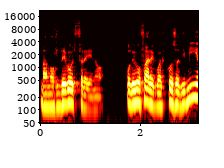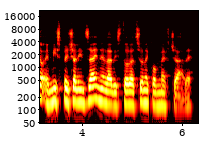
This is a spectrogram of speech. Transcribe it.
Ma mordevo il freno. Volevo fare qualcosa di mio e mi specializzai nella ristorazione commerciale.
